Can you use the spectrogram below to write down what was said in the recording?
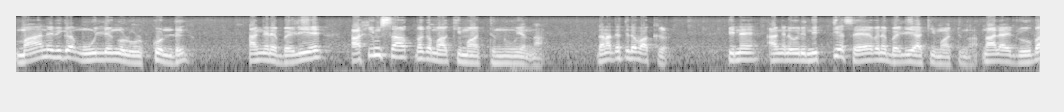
മാനവിക മൂല്യങ്ങൾ ഉൾക്കൊണ്ട് അങ്ങനെ ബലിയെ അഹിംസാത്മകമാക്കി മാറ്റുന്നു എന്നാണ്. ഇതാണ് അദ്ദേഹത്തിന്റെ വാക്കുകൾ. പിന്നെ അങ്ങനെ ഒരു നിത്യ സേവന ബലിയാക്കി മാറ്റുന്ന നാലായിരം രൂപ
